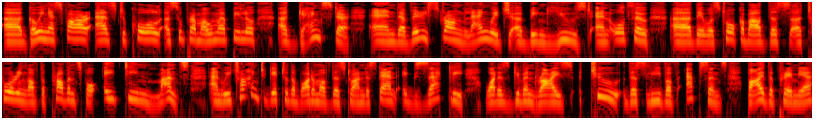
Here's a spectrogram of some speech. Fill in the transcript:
uh, going as far as to call uh, Supra Mahumapelo a gangster and a very strong language uh, being used. And also, uh, there was talk about this uh, touring of the province for 18 months. And we're trying to get to the bottom of this to understand exactly what has given rise to this leave of absence by the Premier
